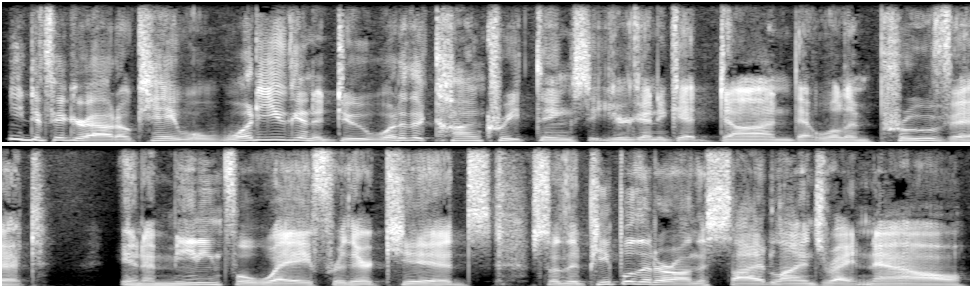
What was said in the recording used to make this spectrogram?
you need to figure out okay, well, what are you going to do? What are the concrete things that you're going to get done that will improve it? in a meaningful way for their kids so that people that are on the sidelines right now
